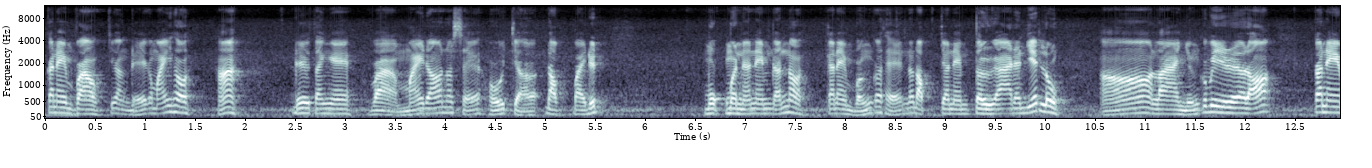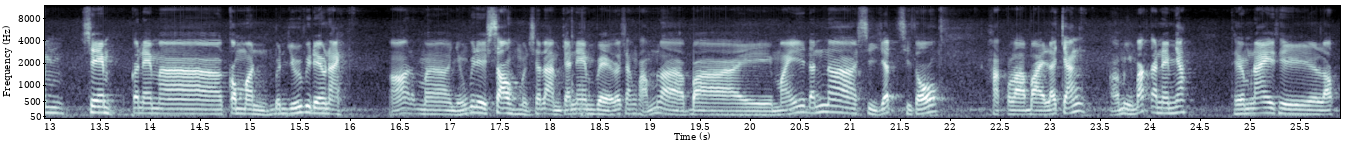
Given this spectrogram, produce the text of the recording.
Các anh em vào chỉ cần để cái máy thôi, ha. Đeo tai nghe và máy đó nó sẽ hỗ trợ đọc bài đích. Một mình anh em đánh thôi, các anh em vẫn có thể nó đọc cho anh em từ A đến Z luôn. Đó, là những cái video đó. Các anh em xem, các anh em à, comment bên dưới video này đó mà những video sau mình sẽ làm cho anh em về cái sản phẩm là bài máy đánh à, xì dách xì tố hoặc là bài lá trắng ở miền Bắc anh em nhé. Thì hôm nay thì Lộc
